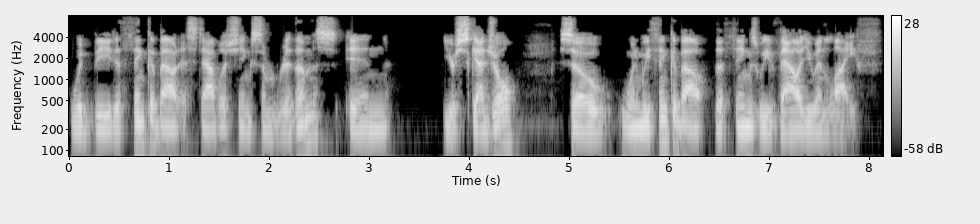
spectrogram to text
would be to think about establishing some rhythms in your schedule. So when we think about the things we value in life,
